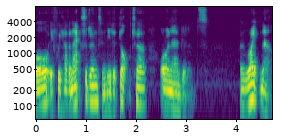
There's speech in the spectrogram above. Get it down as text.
or if we have an accident and need a doctor or an ambulance. And right now,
